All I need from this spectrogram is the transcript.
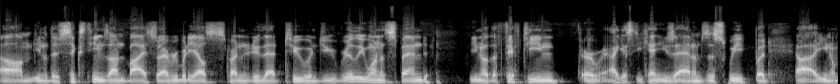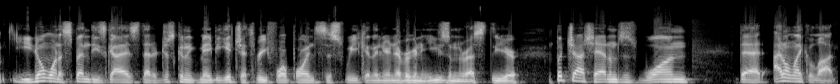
Um, you know, there's six teams on bye, so everybody else is trying to do that too. And do you really want to spend you know the 15 or I guess you can't use Adams this week, but uh, you know you don't want to spend these guys that are just going to maybe get you three four points this week and then you're never going to use them the rest of the year. But Josh Adams is one that I don't like a lot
